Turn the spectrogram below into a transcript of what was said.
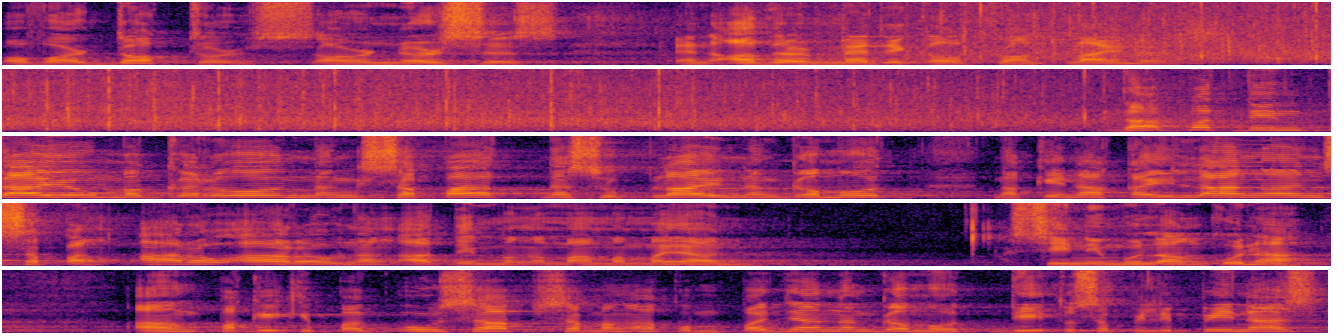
of our doctors, our nurses, and other medical frontliners. Dapat din tayong magkaroon ng sapat na supply ng gamot na kinakailangan sa pang-araw-araw ng ating mga mamamayan. Sinimulan ko na ang pakikipag-usap sa mga kumpanya ng gamot dito sa Pilipinas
